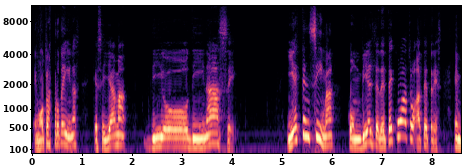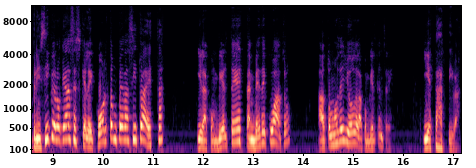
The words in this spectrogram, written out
en otras proteínas que se llama diodinase. Y esta enzima convierte de T4 a T3. En principio lo que hace es que le corta un pedacito a esta y la convierte esta en vez de 4 átomos de yodo, la convierte en 3. Y esta es activa.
